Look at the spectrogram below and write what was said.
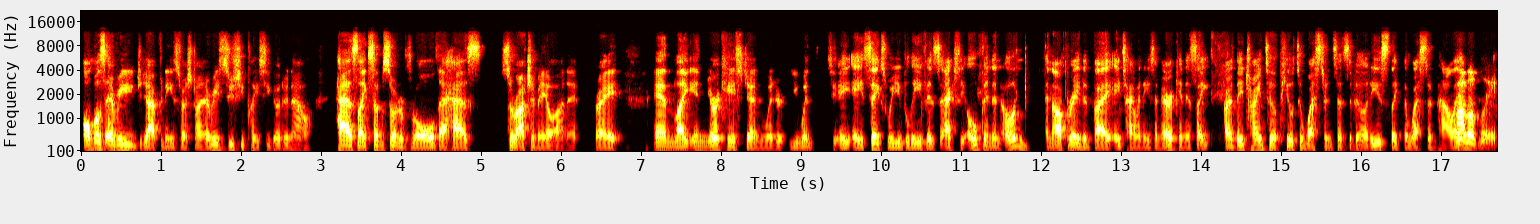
almost every Japanese restaurant, every sushi place you go to now has like some sort of roll that has sriracha mayo on it, right? And like in your case, Jen, when you went to AA6, where you believe it's actually open and owned and operated by a Taiwanese American, it's like, are they trying to appeal to Western sensibilities, like the Western palate? Probably.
